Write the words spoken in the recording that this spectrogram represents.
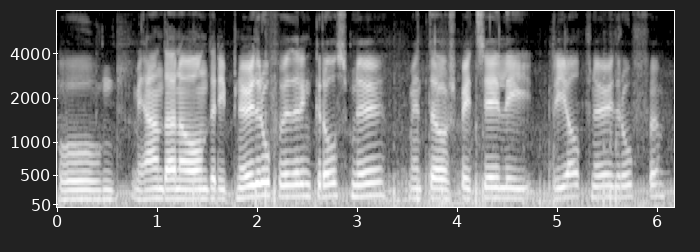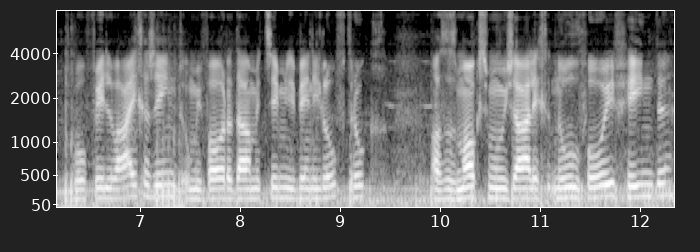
Und wir haben auch noch andere Pneu drauf, wieder ein Grosspneu. Wir haben hier spezielle Trial-Pneu drauf, die viel weicher sind und wir fahren da mit ziemlich wenig Luftdruck. Also das Maximum ist eigentlich 0,5 hinten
